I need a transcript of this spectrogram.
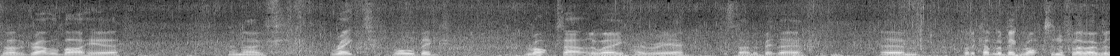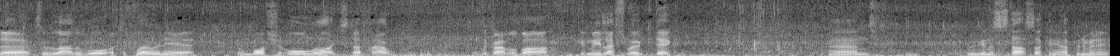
so I have a gravel bar here and I've raked all the big rocks out of the way over here just on a bit there. Um, put a couple of big rocks in the flow over there to allow the water to flow in here and wash all the light stuff out of the gravel bar. Giving me less work to dig. And we're going to start sucking it up in a minute.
